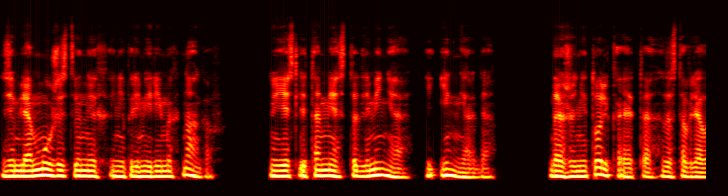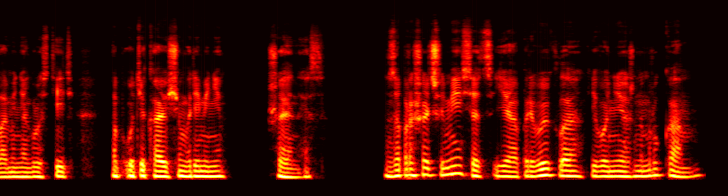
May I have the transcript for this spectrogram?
земля мужественных и непримиримых нагов. Но есть ли там место для меня и Ингерда? Даже не только это заставляло меня грустить об утекающем времени. Шейнес. За прошедший месяц я привыкла к его нежным рукам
